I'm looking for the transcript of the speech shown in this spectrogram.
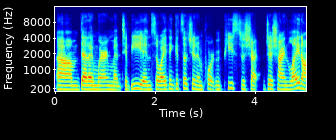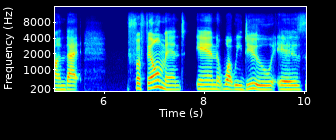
um, that I'm wearing meant to be. And so I think it's such an important piece to sh- to shine light on that fulfillment in what we do is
